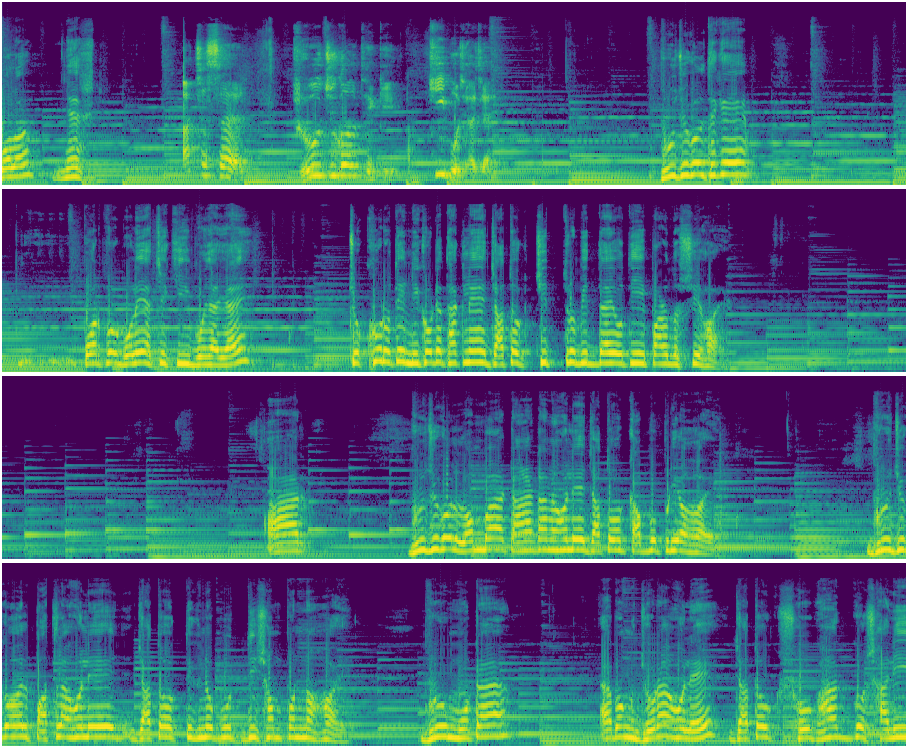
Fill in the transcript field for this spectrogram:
বলো নেক্সট আচ্ছা স্যার ভ্রু যুগল থেকে কি বোঝা যায়? ভূযুগল থেকে পরপর বলে যাচ্ছে কি বোঝা যায়? চক্ষুর অতি নিকটে থাকলে জাতক চিত্রবিদ্যায় অতি পারদর্শী হয়। আর ভ্রুযুগল লম্বা টানা টানা হলে জাতক কাব্যপ্রিয় হয়। ভ্রুযুগল পাতলা হলে জাতক তীক্ষ্ণ বুদ্ধি সম্পন্ন হয়। ভ্রু মোটা এবং জোড়া হলে জাতক সৌভাগ্যশালী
